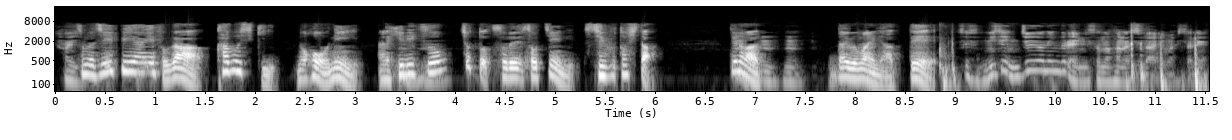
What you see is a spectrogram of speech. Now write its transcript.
はい。その GPIF が株式の方に、あの比率をちょっとそれ、そっちにシフトしたっていうのがだいぶ前にあって、そうですね。2014年ぐらいにその話がありましたね。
